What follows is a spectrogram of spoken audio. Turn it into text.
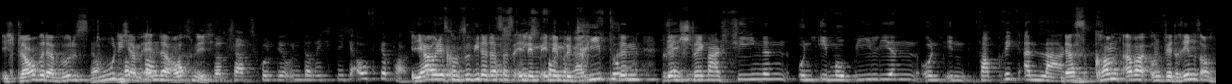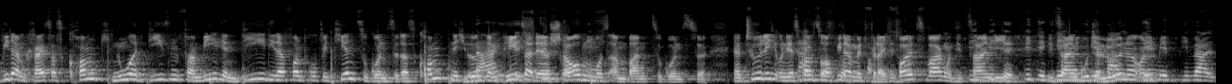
ich glaube, da würdest ja, du dich am Ende auch nicht. Wirtschaftskundeunterricht nicht aufgepasst. Ja, und jetzt kommst du wieder, dass du das in dem, in dem Betrieb drin, drin steckt. In Maschinen und Immobilien und in Fabrikanlagen. Das kommt aber, und wir drehen uns auch wieder im Kreis, das kommt nur diesen Familien, die, die davon profitieren zugunste. Das kommt nicht irgendein Nein, Peter, der schrauben muss am Band zugunste. Natürlich, und jetzt Nein, kommst du auch wieder mit vielleicht Volkswagen und die zahlen, bitte, die, bitte, die zahlen gute Löhne. Mal, und geh mit, mal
